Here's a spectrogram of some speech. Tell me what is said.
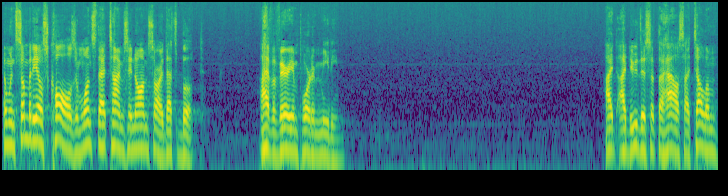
And when somebody else calls and wants that time, say, No, I'm sorry, that's booked. I have a very important meeting. I, I do this at the house. I tell them,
